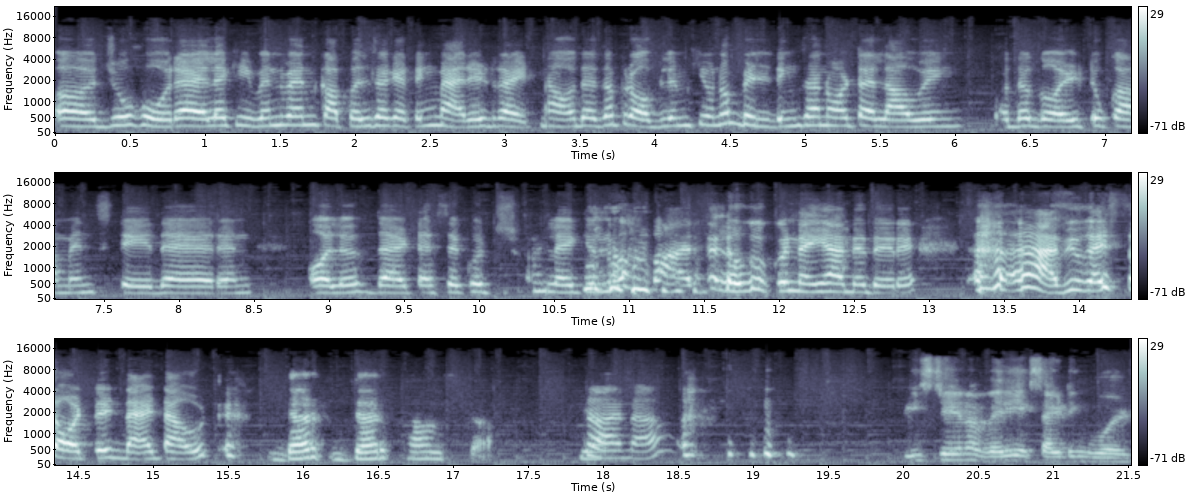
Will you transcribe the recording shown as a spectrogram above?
uh, जो हो रहा है like even when couples are getting married right now there's a problem कि you know buildings are not allowing for the girl to come and stay there and all of that ऐसे कुछ like you know बाहर से लोगों को नहीं आने दे रहे have you guys sorted that out डर डर था उसका Yeah. था ना we stay in a very exciting world.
